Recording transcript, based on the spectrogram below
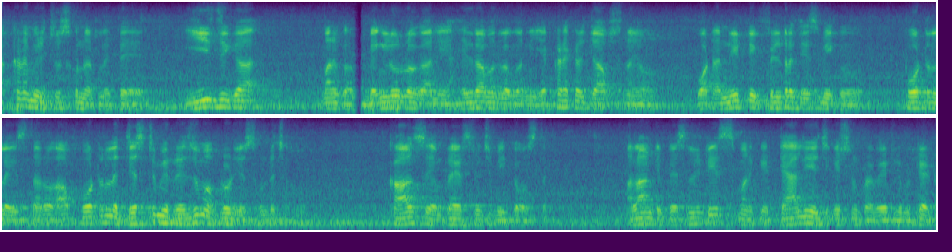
అక్కడ మీరు చూసుకున్నట్లయితే ఈజీగా మనకు బెంగళూరులో కానీ హైదరాబాద్లో కానీ ఎక్కడెక్కడ జాబ్స్ ఉన్నాయో వాటన్నిటిని ఫిల్టర్ చేసి మీకు పోర్టల్లో ఇస్తారు. ఆ పోర్టల్లో జస్ట్ మీరు రెజ్యూమ్ అప్లోడ్ చేసుకుంటే చాలు. కాల్స్ ఎంప్లాయర్స్ నుంచి మీకే వస్తాయి. అలాంటి ఫెసిలిటీస్ మనకి Tally education private limited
